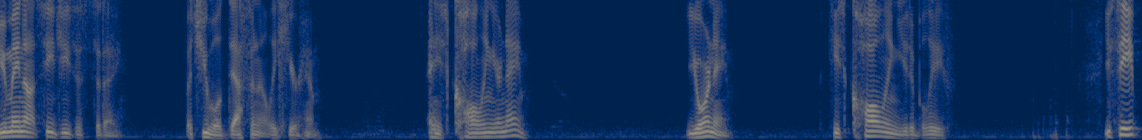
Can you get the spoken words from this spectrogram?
You may not see Jesus today, but you will definitely hear him. And he's calling your name. Your name. He's calling you to believe. You see,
